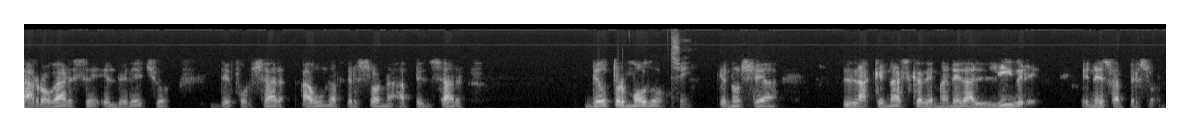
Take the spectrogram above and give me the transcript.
arrogarse el derecho de forzar a una persona a pensar de otro modo que no sea la que nazca de manera libre en esa persona.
